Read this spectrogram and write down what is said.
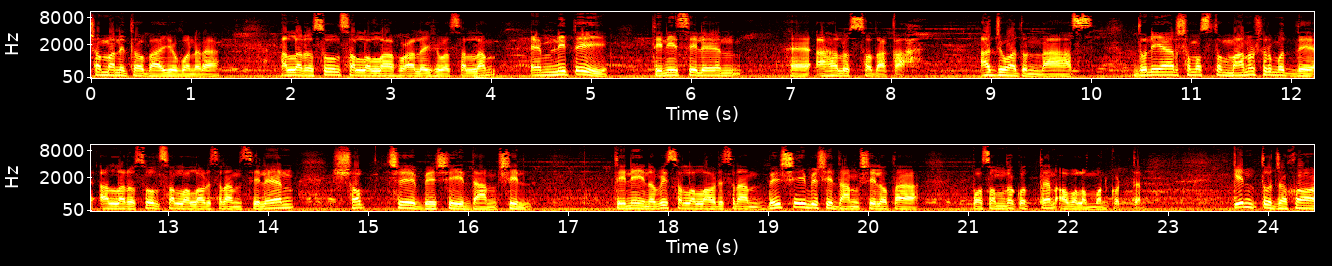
সম্মানিত ভাই বোনেরা, আল্লাহ রসুল সাল্লাহ আলহি ওয়াসাল্লাম এমনিতেই তিনি ছিলেন আহলুস সদাকা, আজওয়াদুন নাস। দুনিয়ার সমস্ত মানুষের মধ্যে আল্লাহ রসুল সাল্লা সাল্লাম ছিলেন সবচেয়ে বেশি দানশীল। তিনি নবী সাল্লাহ সাল্লাম বেশি বেশি দানশীলতা পছন্দ করতেন, অবলম্বন করতেন। কিন্তু যখন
